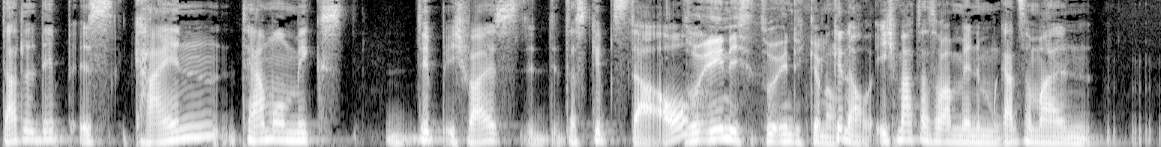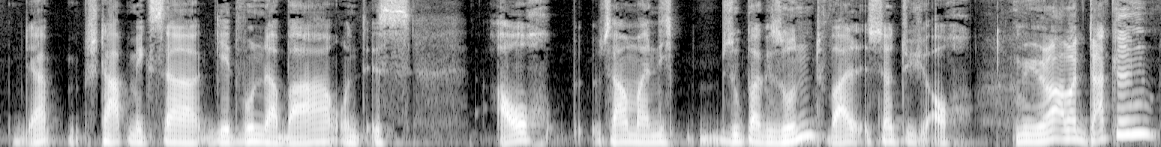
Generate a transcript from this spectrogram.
Datteldip ist kein Thermomix-Dip. Ich weiß, das gibt's da auch. So ähnlich, so ähnlich, genau. Genau, ich mache das aber mit einem ganz normalen ja, Stabmixer, geht wunderbar und ist auch, sagen wir mal, nicht super gesund, weil ist natürlich auch Ja, aber Datteln,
